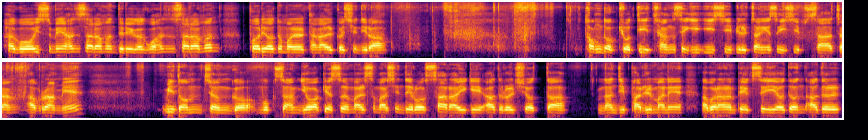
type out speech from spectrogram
하고 있음에 한 사람은 데려가고 한 사람은 버려둠을 당할 것이니라. 통독교티 창세기 21장에서 24장 아브라함의 믿음 증거 묵상 여호와께서 말씀하신 대로 사라에게 아들을 주었다. 난지 8일 만에 아브라함은 백세에 얻은 아들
